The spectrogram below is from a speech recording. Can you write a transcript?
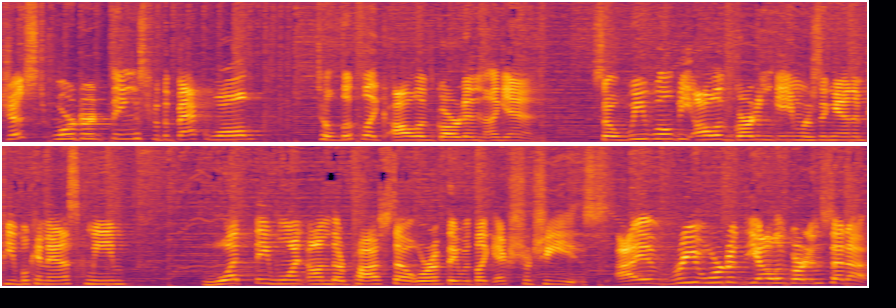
just ordered things for the back wall to look like Olive Garden again. So we will be Olive Garden gamers again, and people can ask me what they want on their pasta or if they would like extra cheese. I have reordered the Olive Garden setup.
